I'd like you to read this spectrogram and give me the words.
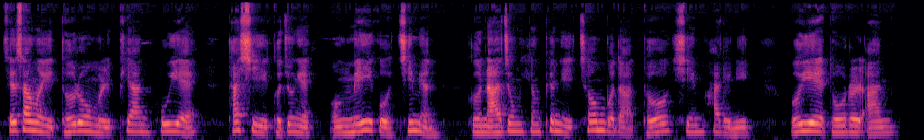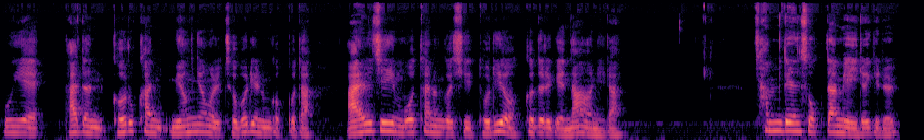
세상의 더러움을 피한 후에 다시 그 중에 얽매이고 지면 그 나중 형편이 처음보다 더 심하리니 의의 도를 안 후에 받은 거룩한 명령을 저버리는 것보다 알지 못하는 것이 도리어 그들에게 나으니라. 참된 속담에 이르기를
